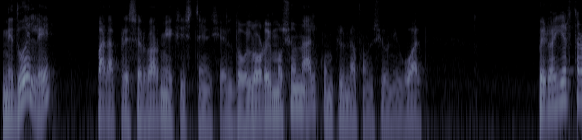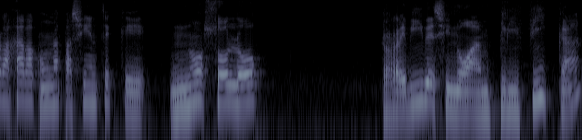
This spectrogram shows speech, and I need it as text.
me duele para preservar mi existencia. El dolor emocional cumple una función igual. Pero ayer trabajaba con una paciente que no solo revive, sino amplifica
